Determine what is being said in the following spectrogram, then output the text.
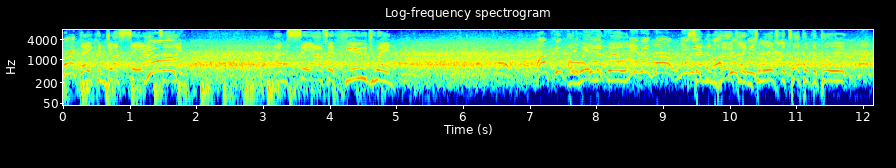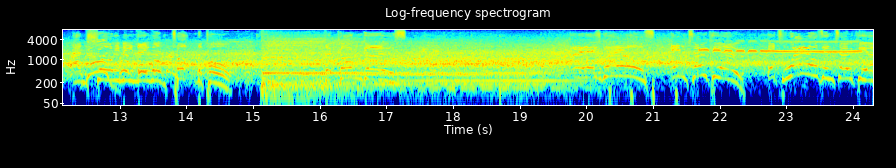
back. They can just see out Yes. time and see out a huge win. A win that will Leave it now. Leave Send them hurtling towards the top of the pool and surely mean they will top the pool. The gong goes. In Tokyo. It's Wales in Tokyo.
